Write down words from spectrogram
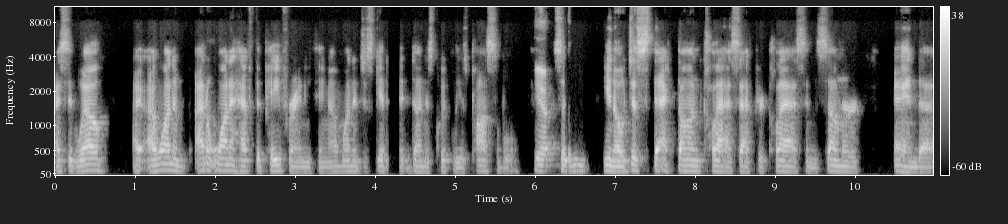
I said, "Well, I, I want to I don't want to have to pay for anything. I want to just get it done as quickly as possible. Yeah. So you know, just stacked on class after class in summer. And uh,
